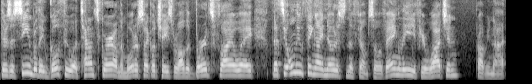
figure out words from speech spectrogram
There's a scene where they go through a town square on the motorcycle chase where all the birds fly away. That's the only thing I noticed in the film. So if Ang Lee, if you're watching, probably not.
